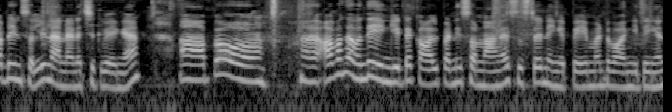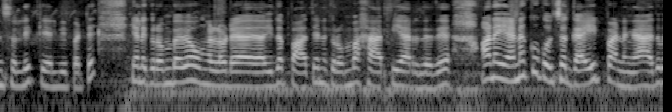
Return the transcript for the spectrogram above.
அப்படின்னு சொல்லி நான் நினச்சிக்குவேங்க. அப்போ அவங்க வந்து எங்கிட்ட கால் பண்ணி சொன்னாங்க சிஸ்டர் நீங்கள் பேமெண்ட் வாங்கிட்டீங்கன்னு சொல்லி கேள்விப்பட்டு எனக்கு ரொம்பவே உங்களோட இதை பார்த்து எனக்கு ரொம்ப ஹாப்பியாக இருந்தது. ஆனால் எனக்கும் கொஞ்சம் கைட் பண்ணுங்கள் அது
